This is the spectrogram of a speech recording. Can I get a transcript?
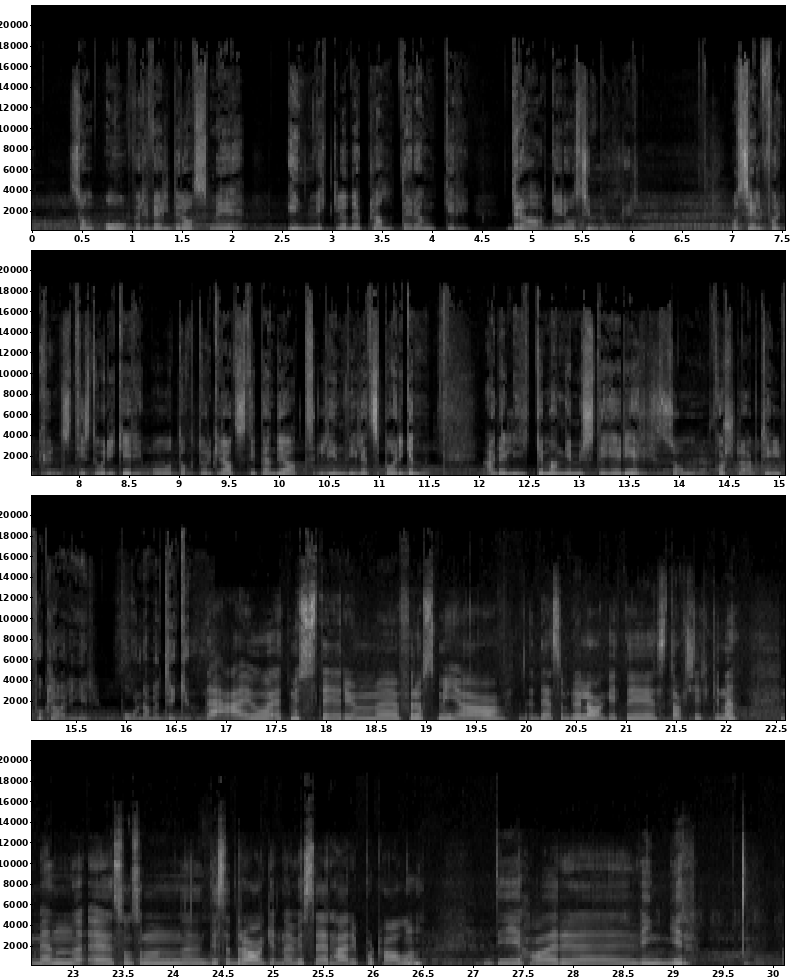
som overvelder oss med innviklede planteranker, drager og symboler. Og selv for kunsthistoriker og doktorgradsstipendiat Linn Willets Borgen er det like mange mysterier som forslag til forklaringer på ornamentikken. Det er jo et mysterium eh, for oss mye av det som ble laget i stavkirkene. Men eh, sånn som disse dragene vi ser her i portalen, de har eh, vinger.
